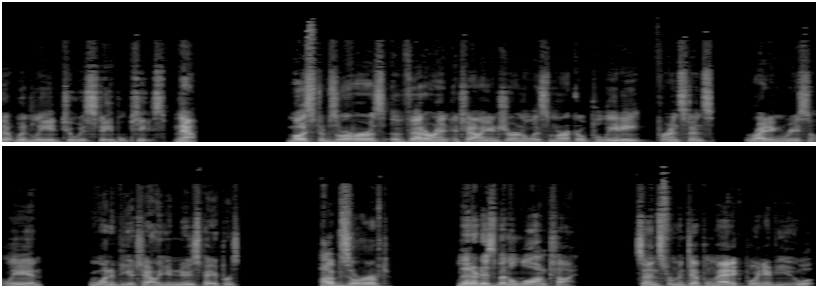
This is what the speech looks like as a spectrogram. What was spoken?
that would lead to a stable peace. Now, most observers, a veteran Italian journalist Marco Politi, for instance, writing recently in one of the Italian newspapers, observed that it has been a long time since, from a diplomatic point of view,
